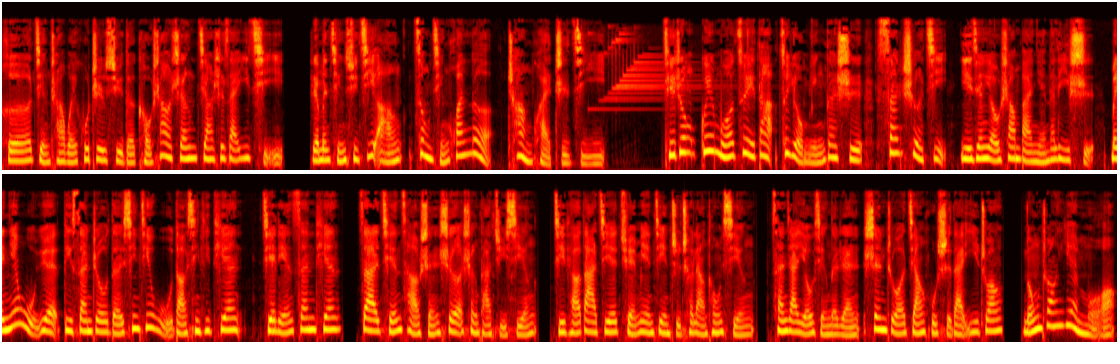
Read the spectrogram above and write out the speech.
和警察维护秩序的口哨声交织在一起。人们情绪激昂，纵情欢乐，畅快之极。其中规模最大、最有名的是三社祭，已经有上百年的历史。每年五月第三周的星期五到星期天，接连三天，在浅草神社盛大举行。几条大街全面禁止车辆通行。参加游行的人身着江户时代衣装，浓妆艳抹，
